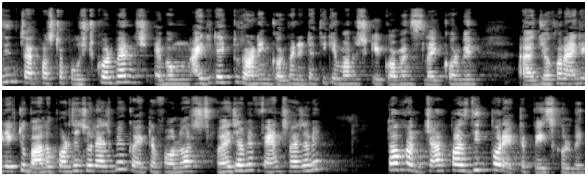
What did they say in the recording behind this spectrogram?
দিন চার পাঁচটা পোস্ট করবেন এবং আইডিটা একটু রানিং করবেন। এটা থেকে মানুষকে কমেন্টস লাইক করবেন। যখন আইডিটা একটু ভালো পর্যায়ে চলে আসবে, কয়েকটা ফলোয়ার্স হয়ে যাবে ফ্যান্স হয়ে যাবে, তখন চার পাঁচ দিন পরে একটা পেজ খুলবেন।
